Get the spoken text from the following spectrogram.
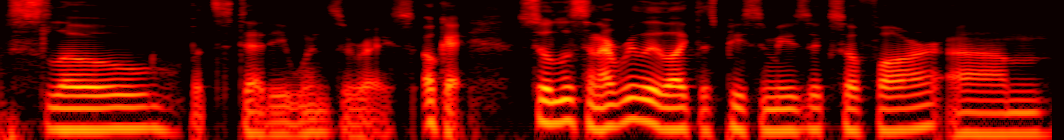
Slow but steady wins the race. Okay, so listen, I really like this piece of music so far. Um,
